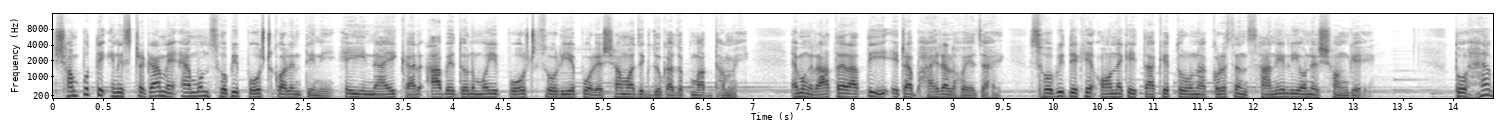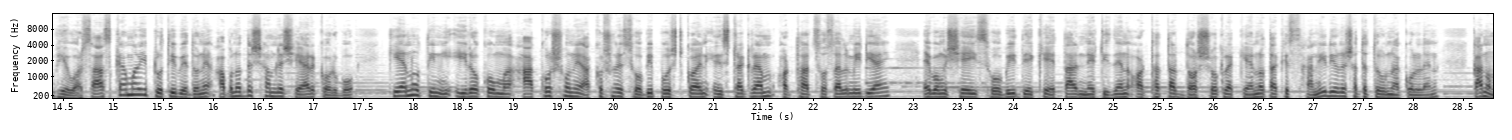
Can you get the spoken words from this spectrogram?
সম্প্রতি ইনস্টাগ্রামে এমন ছবি পোস্ট করেন তিনি। এই নায়িকার আবেদনময়ী পোস্ট ছড়িয়ে পড়ে সামাজিক যোগাযোগ মাধ্যমে এবং রাতারাতি এটা ভাইরাল হয়ে যায়। ছবি দেখে অনেকেই তাকে তুলনা করেছেন সানি লিওনের সঙ্গে। তো হ্যাঁ ভিউয়ার্স আজকে আমার এই প্রতিবেদনে আপনাদের সামনে শেয়ার করব কেন তিনি এইরকম আকর্ষণীয় আকর্ষণীয় ছবি পোস্ট করেন ইনস্টাগ্রাম অর্থাৎ সোশ্যাল মিডিয়ায় এবং সেই ছবি দেখে তার নেটিজেন অর্থাৎ তার দর্শকরা কেন তাকে সানি লিওনের সাথে তুলনা করলেন? কারণ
